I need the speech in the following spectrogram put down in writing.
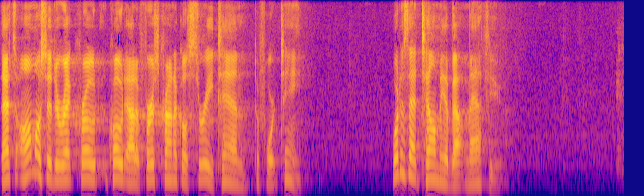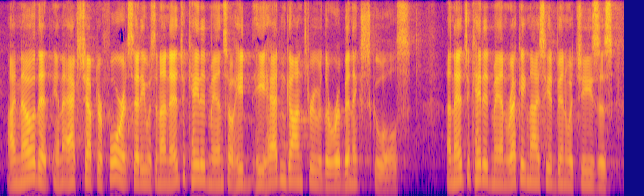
That's almost a direct quote, quote out of 1 Chronicles 3 10 to 14. What does that tell me about Matthew? I know that in Acts chapter 4 it said he was an uneducated man, so he, he hadn't gone through the rabbinic schools. An educated man recognized he had been with Jesus.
